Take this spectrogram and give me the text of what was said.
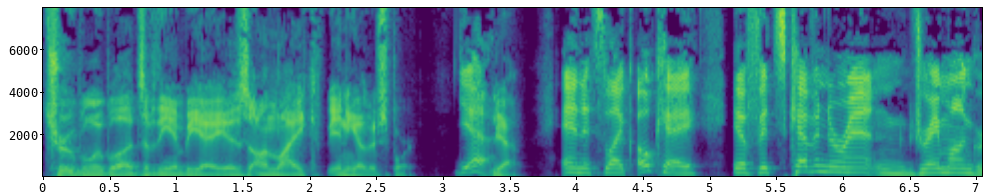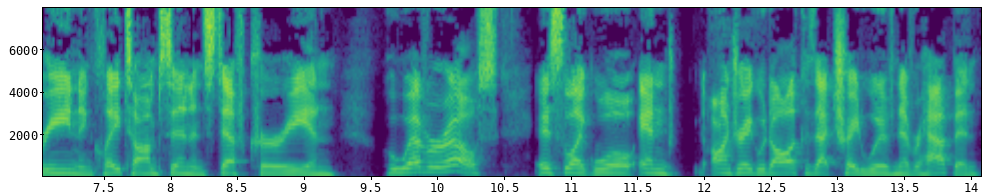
true blue bloods of the NBA is unlike any other sport. Yeah. Yeah. And it's like, okay, if it's Kevin Durant and Draymond Green and Klay Thompson and Steph Curry and whoever else, it's like, well, and Andre Iguodala, because that trade would have never happened.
